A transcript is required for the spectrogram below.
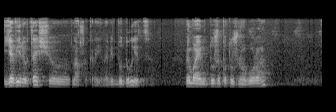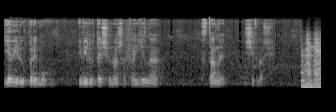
Я вірю в те, що наша країна відбудується. Ми маємо дуже потужного ворога. Я вірю в перемогу. І вірю в те, що наша країна стане ще краще.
